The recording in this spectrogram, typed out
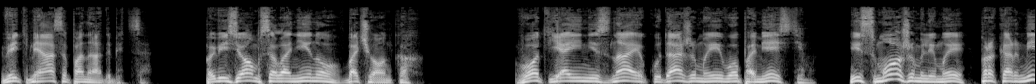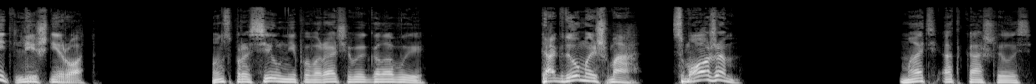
ведь мясо понадобится. Повезем солонину в бочонках. Вот я и не знаю, куда же мы его поместим, и сможем ли мы прокормить лишний род». Он спросил, не поворачивая головы. «Как думаешь, ма, сможем?» Мать откашлялась.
